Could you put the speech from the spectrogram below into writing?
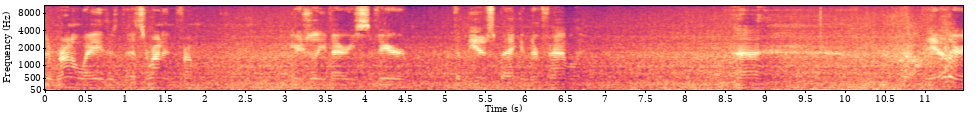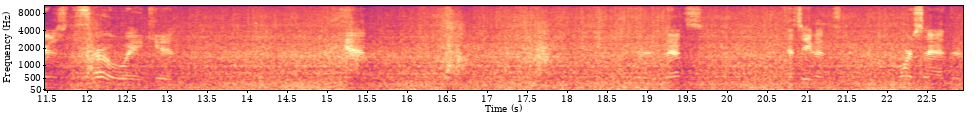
the runaway that, that's running from usually very severe abuse back in their family. Uh, the other is the throwaway kid. And that's that's even more sad than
